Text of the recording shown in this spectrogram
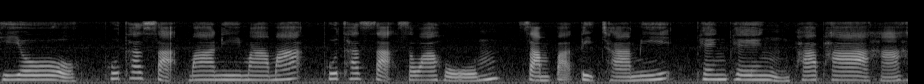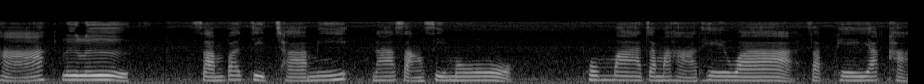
ทิโย พุทธะมานีมามะ พุทธะสวาโหม สัมปติชามิ เพ่งเพ่งพาพา หาหา ลือลือ สัมปจิตฉามิ นาสังสีโมพรหมาจะมหาเทวา สัพเพยักขา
